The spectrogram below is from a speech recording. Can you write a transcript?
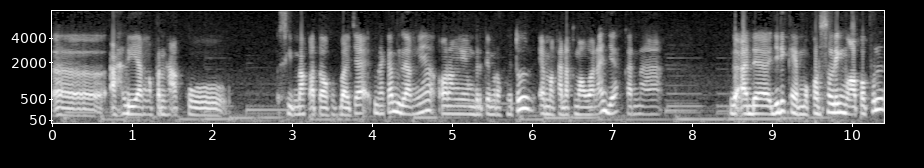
eh, ahli yang pernah aku simak atau aku baca mereka bilangnya orang yang berhenti merokok itu emang karena kemauan aja karena nggak ada jadi kayak mau konseling mau apa pun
